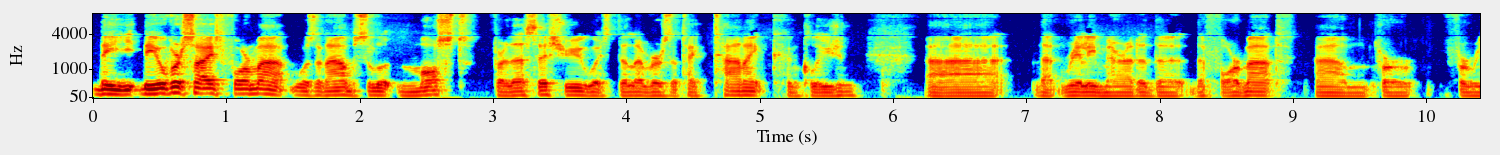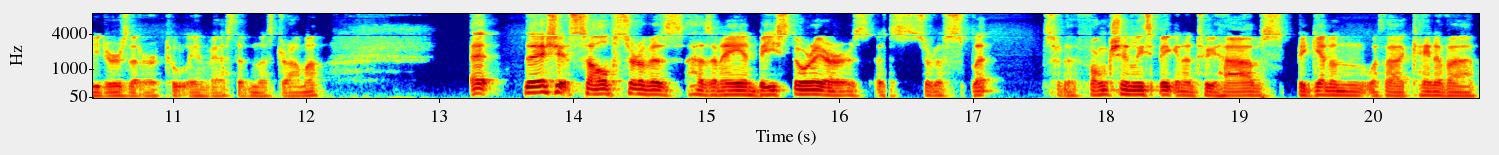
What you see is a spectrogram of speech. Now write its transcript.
the the oversized format was an absolute must for this issue, which delivers a titanic conclusion uh, that really merited the the format um, for for readers that are totally invested in this drama. It the issue itself sort of is has an A and B story, or is, is sort of split, sort of functionally speaking, in two halves, beginning with a kind of a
